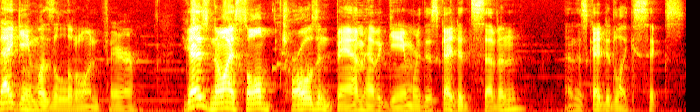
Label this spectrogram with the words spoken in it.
That game was a little unfair. You guys know I saw Charles and Bam have a game where this guy did seven, and this guy did like six.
